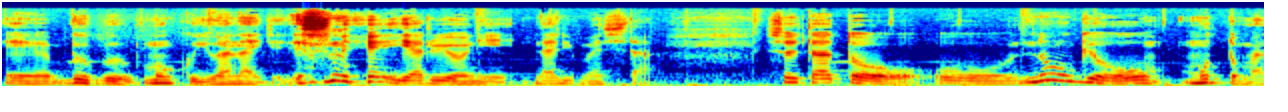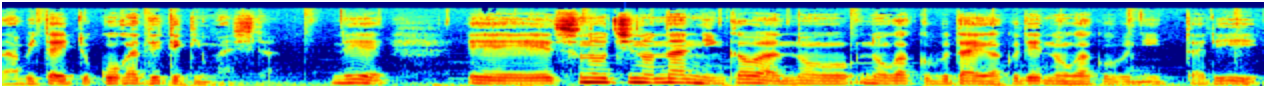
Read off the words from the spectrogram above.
えー、ブーブー文句言わないでですね やるようになりました。それとあと農業をもっと学びたいという子が出てきました。で、えー、そのうちの何人かは農農学部大学で農学部に行ったり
